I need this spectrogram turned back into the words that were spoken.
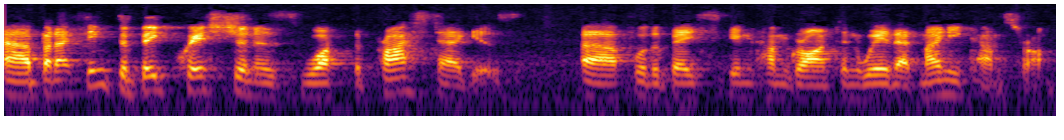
Uh, but I think the big question is what the price tag is uh, for the basic income grant and where that money comes from.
